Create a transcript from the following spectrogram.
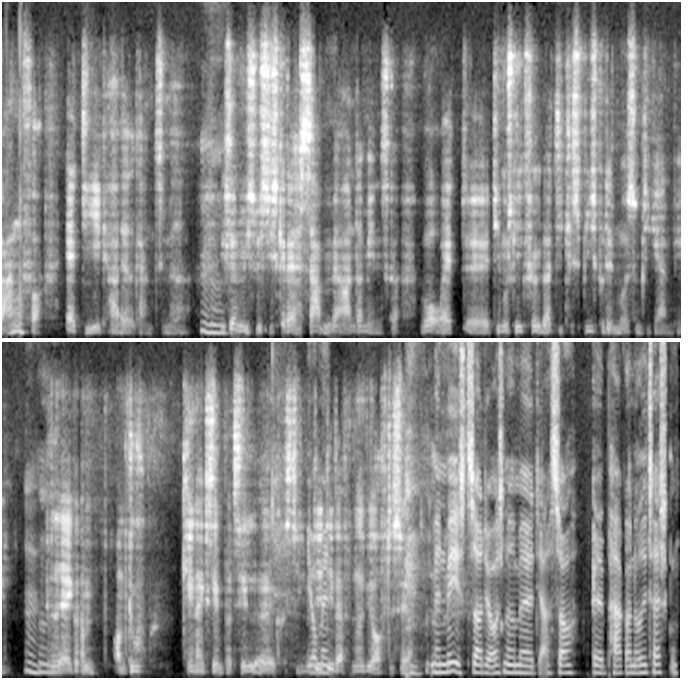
bange for, at de ikke har adgang til mad. Mm-hmm. Eksempelvis hvis de skal være sammen med andre mennesker, hvor at, øh, de måske ikke føler, at de kan spise på den måde, som de gerne vil. Mm-hmm. Jeg ved ikke, om, om du kender eksempler til, øh, Christine, jo, men det, det er i hvert fald noget, vi ofte ser. Men mest så er det også noget med, at jeg så øh, pakker noget i tasken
